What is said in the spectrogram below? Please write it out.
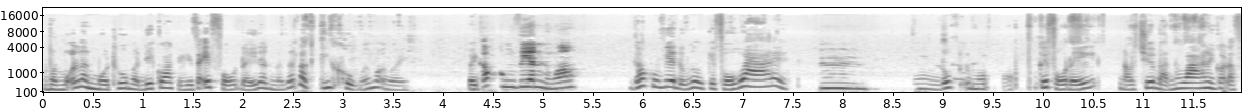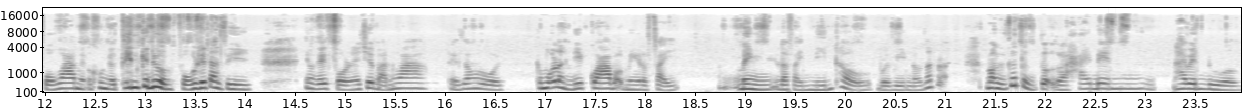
Và mỗi lần mùa thu mà đi qua cái dãy phố đấy là nó rất là kinh khủng ấy mọi người. Với góc công viên đúng không? Góc công viên đúng rồi cái phố hoa ấy. Ừ. Lúc cái phố đấy nó chuyên bán hoa nên gọi là phố hoa mình cũng không nhớ tên cái đường phố đấy là gì. Nhưng mà cái phố đấy chuyên bán hoa. Thế xong rồi cứ mỗi lần đi qua bọn mình là phải mình là phải nín thở bởi vì nó rất là mọi người cứ tưởng tượng là hai bên hai bên đường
